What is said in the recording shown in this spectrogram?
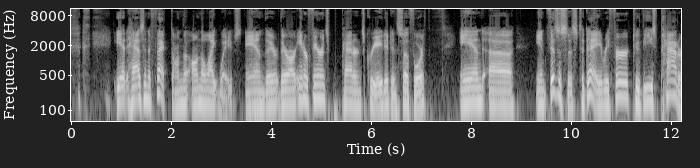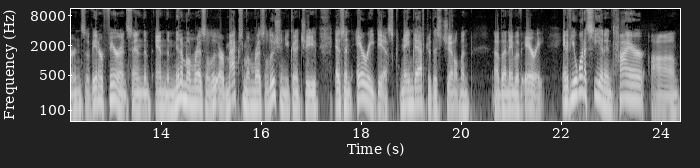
it has an effect on the on the light waves, and there there are interference patterns created and so forth. And uh, in physicists today refer to these patterns of interference and the and the minimum resolution or maximum resolution you can achieve as an Airy disk, named after this gentleman uh, by the name of Airy. And if you want to see an entire um,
